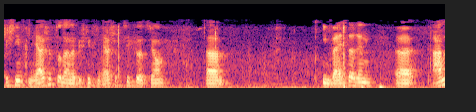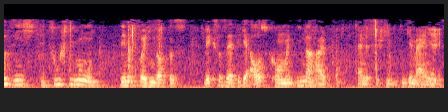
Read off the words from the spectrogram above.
bestimmten Herrschaft oder einer bestimmten Herrschaftssituation äh, im Weiteren äh, an sich die Zustimmung und dementsprechend auch das wechselseitige Auskommen innerhalb eines bestimmten Gemeinwesens.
